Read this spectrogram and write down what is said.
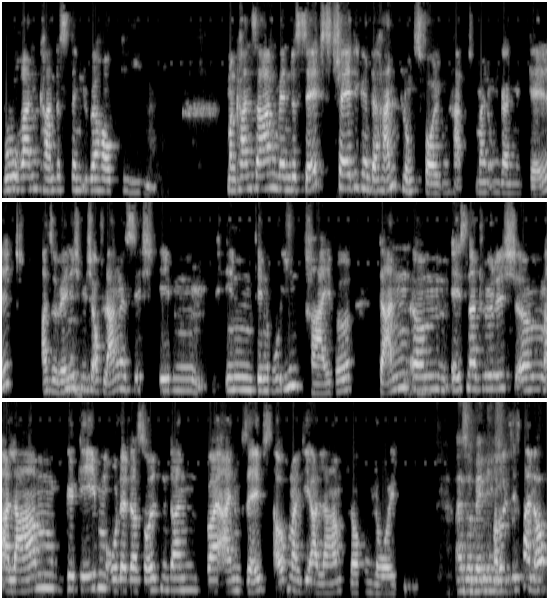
Woran kann das denn überhaupt liegen? Man kann sagen, wenn das selbstschädigende Handlungsfolgen hat, mein Umgang mit Geld, also wenn ich hm. mich auf lange Sicht eben in den Ruin treibe, dann ähm, ist natürlich ähm, Alarm gegeben oder da sollten dann bei einem selbst auch mal die Alarmglocken läuten. Also wenn ich, Aber es ist halt auch,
